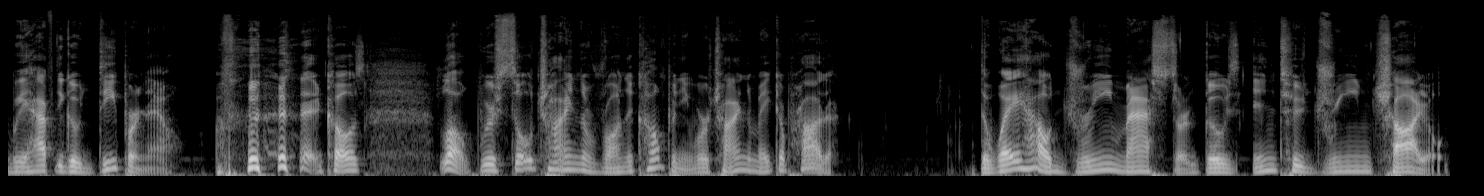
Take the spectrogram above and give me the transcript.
we have to go deeper now because look, we're still trying to run a company, we're trying to make a product. the way how Dream Master goes into Dream Child,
